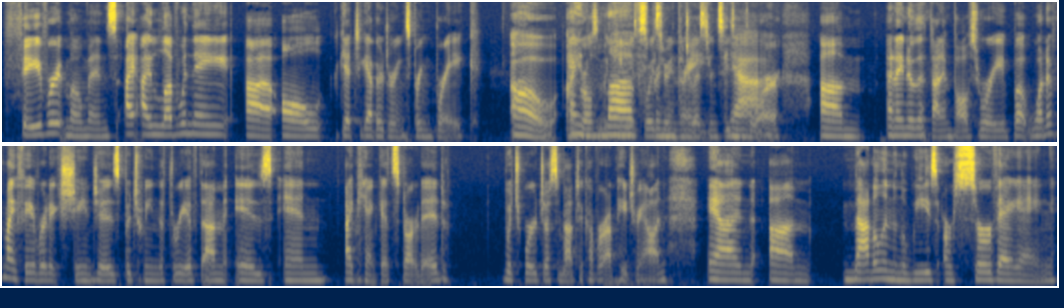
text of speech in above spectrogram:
favorite moments. I, I love when they uh, all get together during spring break. Oh, and I Girls love Bikini's Boys spring doing the break. twist in season yeah. four. Um, and I know that that involves Rory, but one of my favorite exchanges between the three of them is in I Can't Get Started, which we're just about to cover on Patreon. And um, Madeline and Louise are surveying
